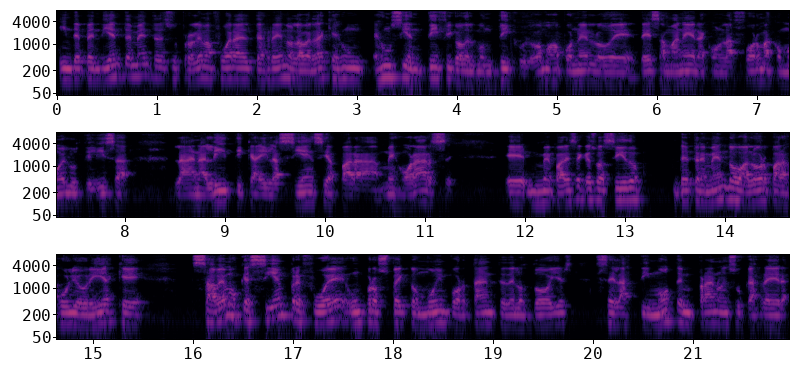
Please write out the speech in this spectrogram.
independientemente de sus problemas fuera del terreno, la verdad es que es un, es un científico del montículo, vamos a ponerlo de, de, esa manera, con la forma como él utiliza la analítica y la ciencia para mejorarse. Me parece que eso ha sido de tremendo valor para Julio Urias, que Sabemos que siempre fue un prospecto muy importante de los Dodgers, se lastimó temprano en su carrera.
